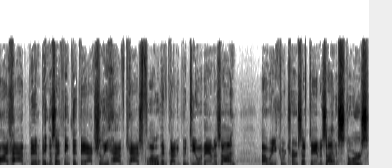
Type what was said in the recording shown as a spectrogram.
I have been because I think that they actually have cash flow. They've got a good deal with Amazon uh, where you can return stuff to Amazon. Yep. The stores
